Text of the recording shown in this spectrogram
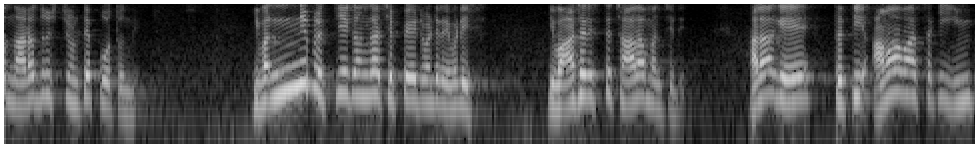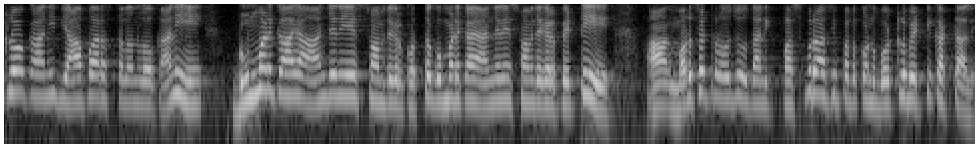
నరదృష్టి ఉంటే పోతుంది. ఇవన్నీ ప్రత్యేకంగా చెప్పేటువంటి రెమెడీస్. ఇవి ఆచరిస్తే చాలా మంచిది. అలాగే ప్రతి అమావాస్యకి ఇంట్లో కానీ వ్యాపార స్థలంలో కానీ గుమ్మడికాయ ఆంజనేయ స్వామి దగ్గర కొత్త గుమ్మడికాయ ఆంజనేయ స్వామి దగ్గర పెట్టి ఆ మరుసటి రోజు దానికి పసుపు రాసి పదకొండు బొట్లు పెట్టి కట్టాలి.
